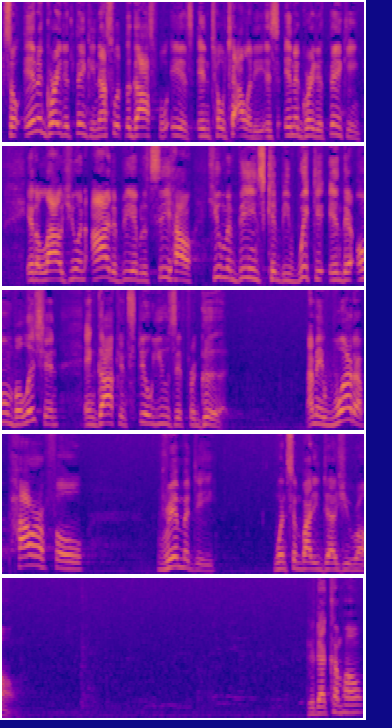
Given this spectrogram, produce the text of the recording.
So, integrated thinking, that's what the gospel is in totality. It's integrated thinking. It allows you and I to be able to see how human beings can be wicked in their own volition and God can still use it for good. I mean, what a powerful remedy when somebody does you wrong. Did that come home?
